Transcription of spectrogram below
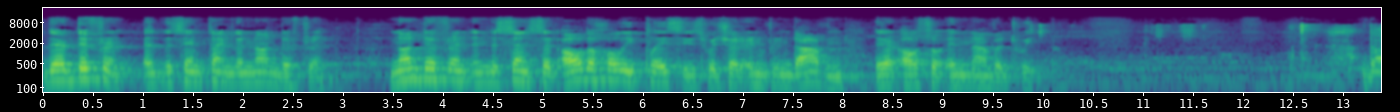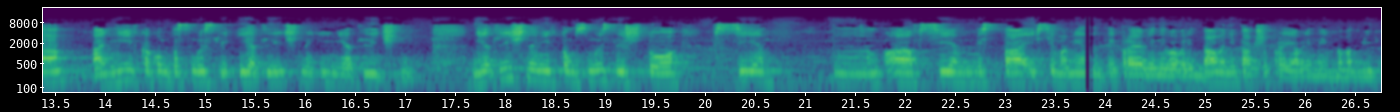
they're different. At the same time, they're non-different. non-different in the sense that all the holy places which are in Vrindavan, they are also in Navadvip. Да, они в каком-то смысле и отличны, и не отличны. Не отличны они в том смысле, что все, все места и все моменты, проявленные во Вриндаване, также проявлены и в Навадвипе.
